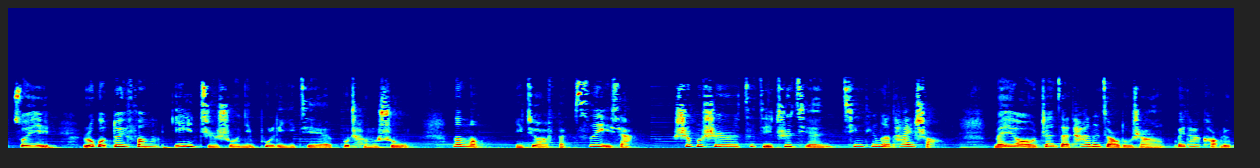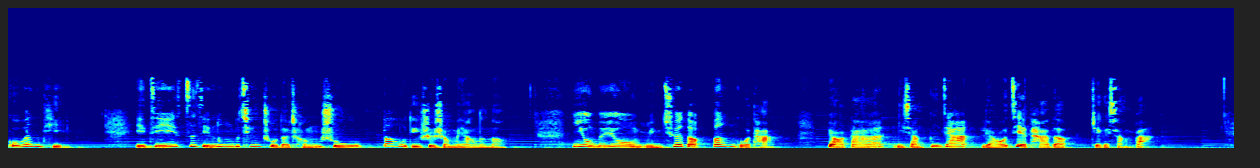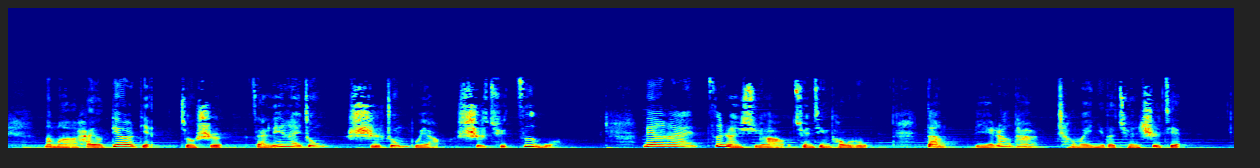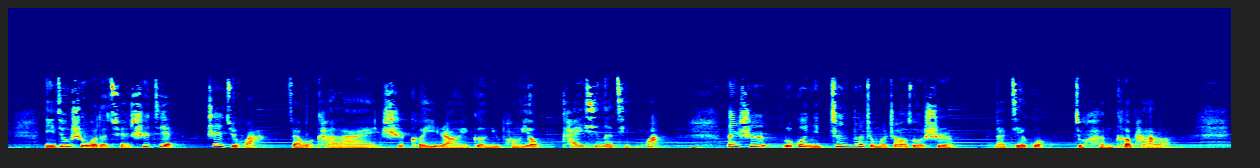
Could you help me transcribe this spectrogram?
所以，如果对方一直说你不理解、不成熟，那么你就要反思一下，是不是自己之前倾听的太少，没有站在他的角度上为他考虑过问题，以及自己弄不清楚的成熟到底是什么样的呢？你有没有明确的问过他？表达你想更加了解他的这个想法。那么还有第二点，就是在恋爱中始终不要失去自我。恋爱自然需要全情投入，但别让它成为你的全世界。你就是我的全世界，这句话在我看来是可以让一个女朋友开心的情话。但是如果你真的这么照做时，那结果就很可怕了。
